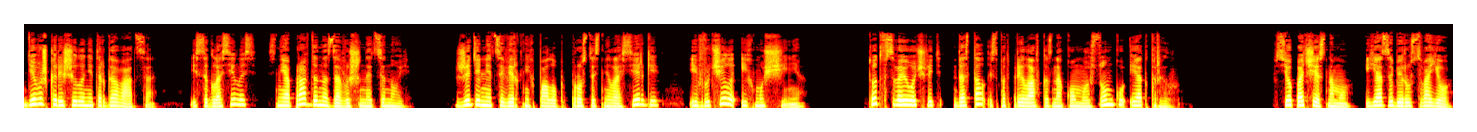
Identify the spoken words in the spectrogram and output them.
девушка решила не торговаться и согласилась с неоправданно завышенной ценой. Жительница верхних палуб просто сняла серьги и вручила их мужчине. Тот, в свою очередь, достал из-под прилавка знакомую сумку и открыл. «Все по-честному, я заберу свое»,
